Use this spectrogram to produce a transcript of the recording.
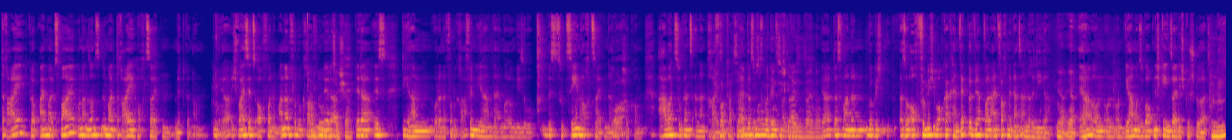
drei, ich glaube einmal zwei und ansonsten immer drei Hochzeiten mitgenommen. Ja, ich weiß jetzt auch von einem anderen Fotografen, der da, sich, ja. der da ist, die haben, oder eine Fotografin, die haben da immer irgendwie so bis zu zehn Hochzeiten dann Boah. bekommen. Aber zu ganz anderen Preisen. ja, das muss man jetzt mal sagen. sein dann. Ja, das waren dann wirklich, also auch für mich überhaupt gar kein Wettbewerb, weil einfach eine ganz andere Liga. Ja, ja, Ja, und, und, und wir haben uns überhaupt nicht gegenseitig gestört. Mhm.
